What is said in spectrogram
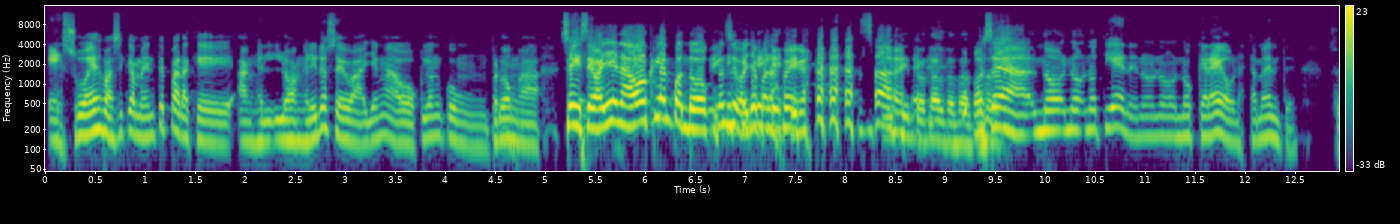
eso es básicamente para que angel- los angelinos se vayan a Oakland con, perdón, a, sí, se vayan a Oakland cuando Oakland se vaya para Las Vegas, ¿sabes? sí, total, total, O total. sea, no, no, no tiene, no, no, no creo, honestamente. Sí.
